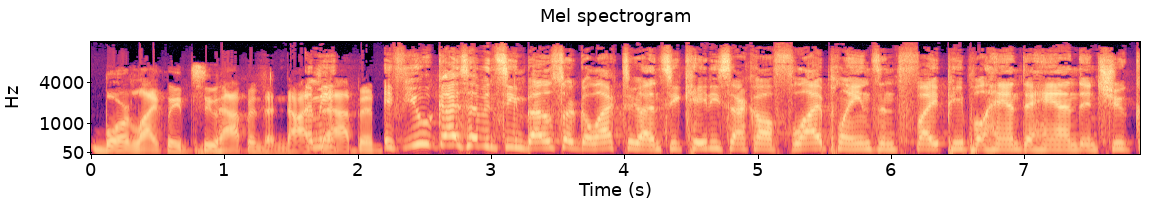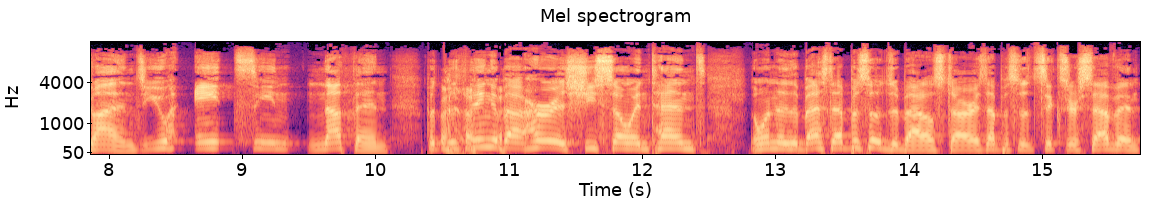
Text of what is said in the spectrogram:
more likely to happen than not I mean, to happen. if you guys haven't seen Battlestar Galactica and see Katie Sackhoff fly planes and fight people hand to hand and shoot guns, you ain't seen nothing. But the thing about her is she's so intense. One of the best episodes of Battlestar is episode six or seven,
